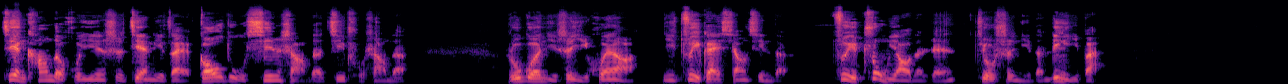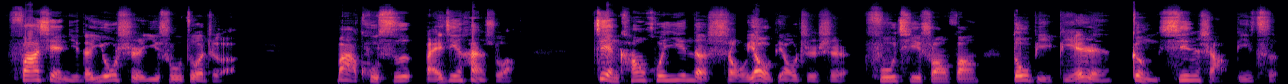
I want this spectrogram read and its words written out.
健康的婚姻是建立在高度欣赏的基础上的。如果你是已婚啊，你最该相信的、最重要的人就是你的另一半。《发现你的优势》一书作者马库斯·白金汉说：“健康婚姻的首要标志是夫妻双方都比别人更欣赏彼此。”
